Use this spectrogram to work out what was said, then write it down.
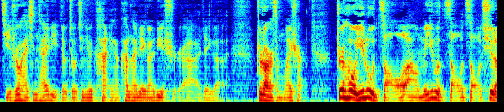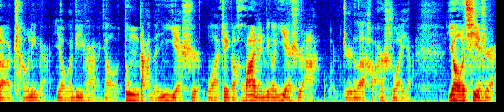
几十块新台币就就进去看一看，看看这个历史啊，这个知道是怎么回事。之后一路走啊，我们一路走走去了城里面，有个地方叫东大门夜市。哇，这个花莲这个夜市啊，我值得好好说一下，有气势。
